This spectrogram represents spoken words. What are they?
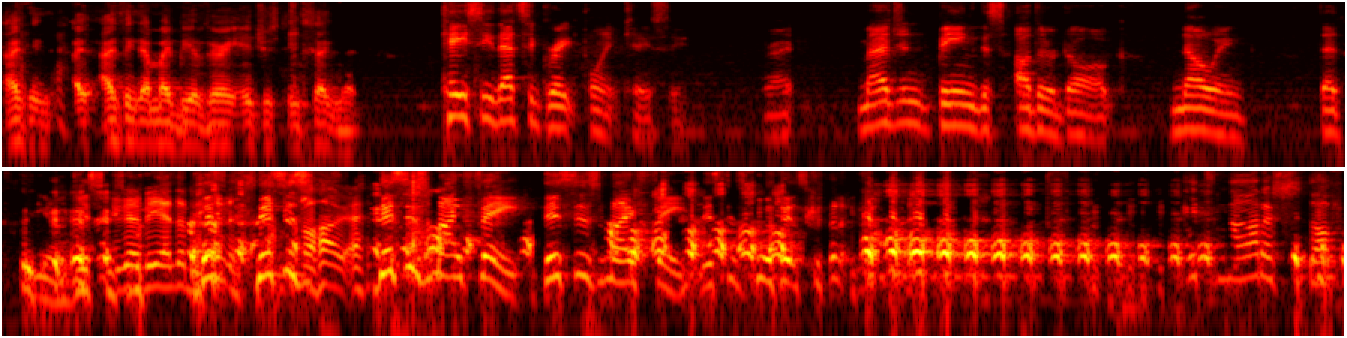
I think I, I think that might be a very interesting segment. Casey. That's a great point, Casey. Right? Imagine being this other dog, knowing that you know this is gonna be end up This- this is- this is my fate. This is my fate. This is what it's gonna be. it's not a stuffed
